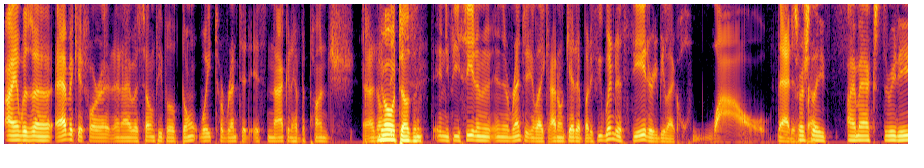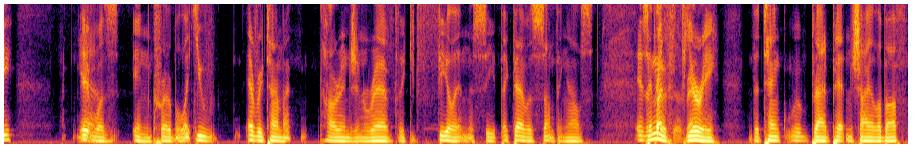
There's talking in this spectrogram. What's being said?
I was an advocate for it, and I was telling people, don't wait to rent it. It's not going to have the punch. I don't no think- it doesn't and if you see it in the, in the rented, you're like, I don't get it. But if you went to the theater, you'd be like, wow, that is especially IMAX 3D. It was incredible. Like you, every time a car engine revved, like you'd feel it in the seat. Like that was something else. It's Same thing with? Fury, the tank with Brad Pitt and Shia LaBeouf.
